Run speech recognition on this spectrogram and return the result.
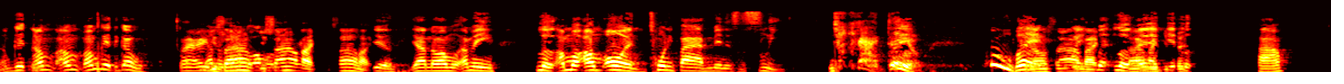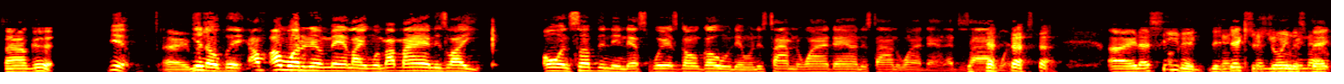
I'm good. I'm I'm I'm good to go. all right. You sound you sound like you sound like Yeah, y'all know I'm. I mean, look, I'm I'm on 25 minutes of sleep, God damn. Ooh, but, don't sound but, like- but look, sound I- like it- been- look, huh? sound good. Yeah, all right, you know, but I'm I'm one of them man. Like when my mind is like on something, then that's where it's gonna go. And then when it's time to wind down, it's time to wind down. That's just how it works. all right, I see Okay, that, that can- Dexter's can joined us now? back.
